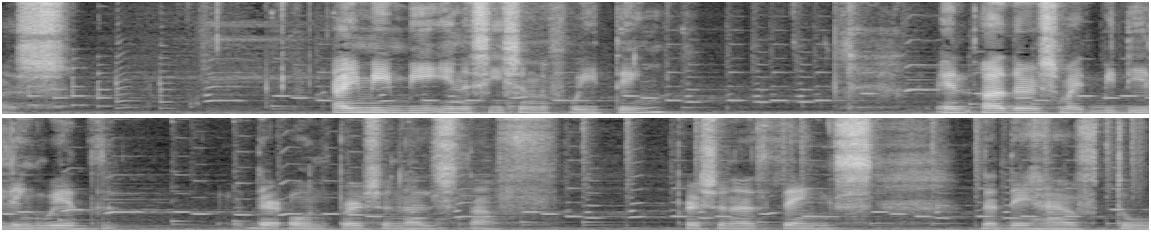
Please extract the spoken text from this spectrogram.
us. I may be in a season of waiting, and others might be dealing with their own personal stuff personal things that they have to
